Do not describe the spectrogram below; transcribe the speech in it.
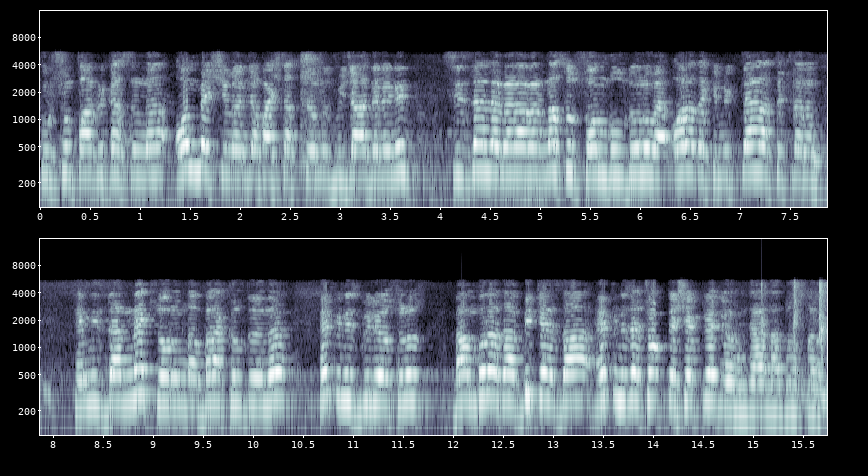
Kurşun Fabrikası'nda 15 yıl önce başlattığımız mücadelenin sizlerle beraber nasıl son bulduğunu ve oradaki nükleer atıkların temizlenmek zorunda bırakıldığını hepiniz biliyorsunuz. Ben burada bir kez daha hepinize çok teşekkür ediyorum değerli dostlarım.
